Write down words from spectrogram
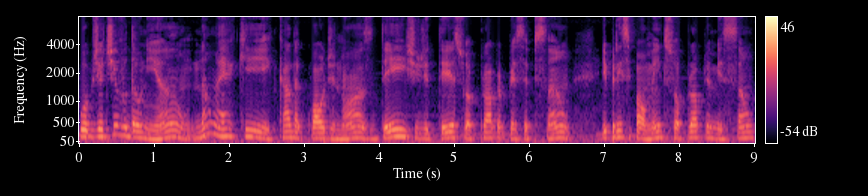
O objetivo da união não é que cada qual de nós deixe de ter sua própria percepção e principalmente sua própria missão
